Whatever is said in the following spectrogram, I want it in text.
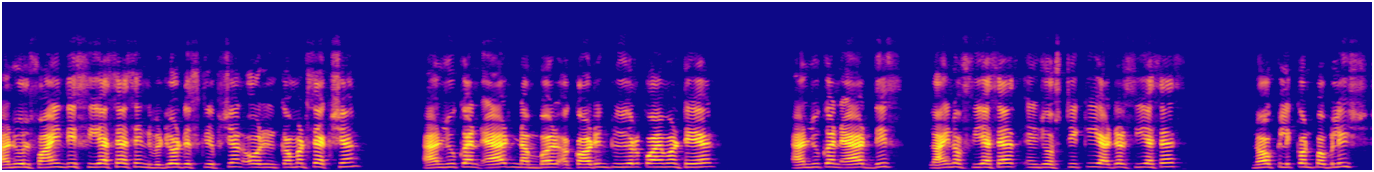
and you will find this CSS in video description or in comment section and you can add number according to your requirement here and you can add this line of CSS in your sticky header CSS. Now click on publish.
